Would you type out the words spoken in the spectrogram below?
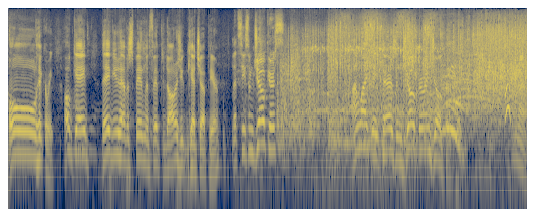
Old Hickory. Okay, Dave, you have a spin with $50. You can catch up here. Let's see some jokers. Unlikely pairs and Joker and Joker. Hmm. Now.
